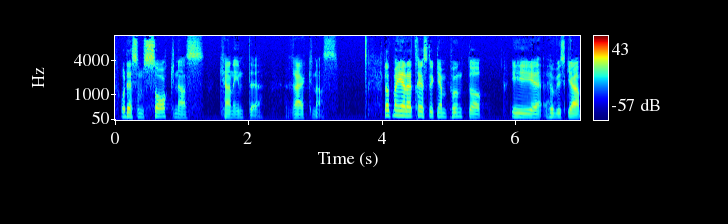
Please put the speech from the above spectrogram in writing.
och det som saknas kan inte räknas. Låt mig ge dig tre stycken punkter i hur vi ska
